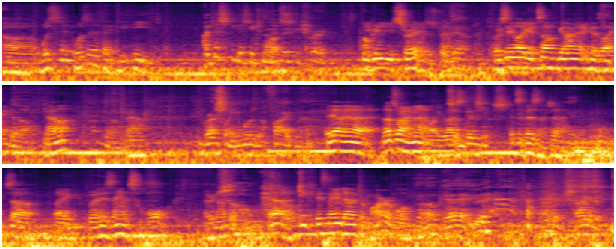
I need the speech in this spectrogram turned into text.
Uh, was it? Was it that he? he I guess. I guess you No, was. baby, straight. He beat you straight? Was straight? Yeah. Was he like a tough guy? Because like No. no, No. no. Wrestling, it wasn't a fight, man. Yeah, yeah. That's what I meant. Like It's a business. It's a business, yeah. So like, but his name is Hulk. Have you noticed? So, Yeah, he's named after Marvel. okay. I'm excited.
